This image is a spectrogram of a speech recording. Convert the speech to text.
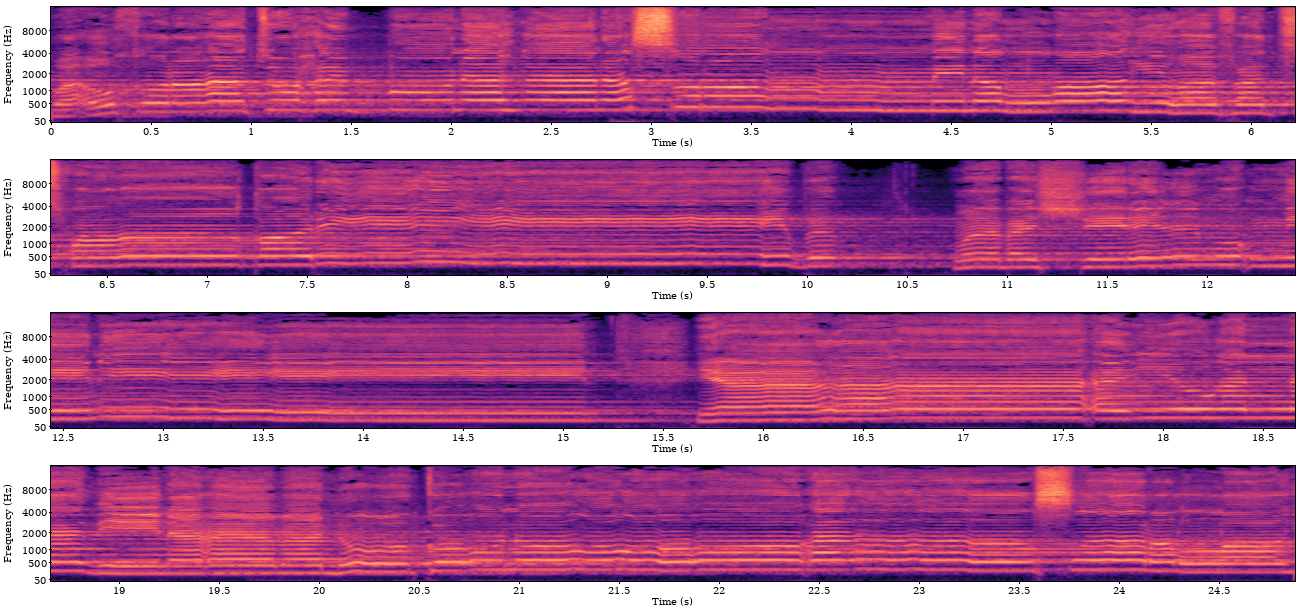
وأخرى تحبونها نصر من الله وفتح قريب. وبشر المؤمنين. يا أيها الذين آمنوا كونوا أنصار الله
